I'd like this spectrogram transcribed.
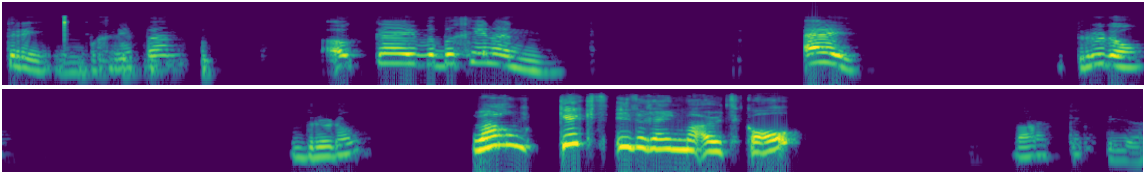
Training begrippen. Oké, we beginnen. Hey, Drudel. Waarom kikt iedereen me uit kal? waar kijkt je?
